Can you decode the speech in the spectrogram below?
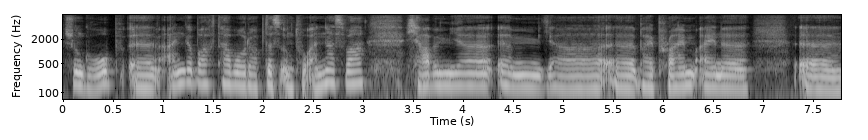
schon grob äh, angebracht habe oder ob das irgendwo anders war. Ich habe mir ähm, ja äh, bei Prime eine, äh,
